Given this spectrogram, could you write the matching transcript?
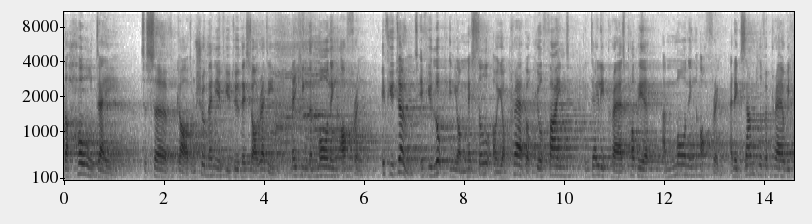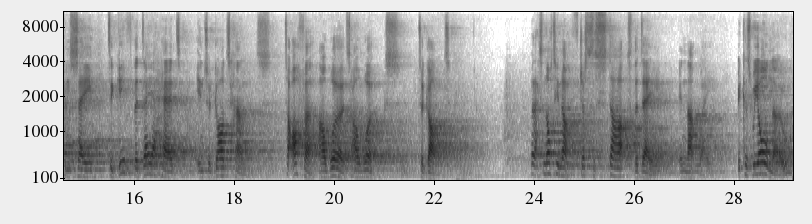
the whole day to serve God. I'm sure many of you do this already, making the morning offering. If you don't, if you look in your missal or your prayer book, you'll find in daily prayers probably a, a morning offering, an example of a prayer we can say to give the day ahead into God's hands, to offer our words, our works to God. But that's not enough just to start the day in that way, because we all know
